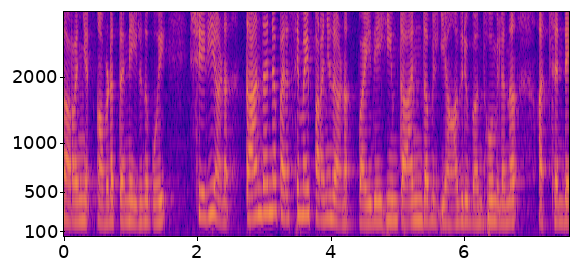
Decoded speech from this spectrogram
തറഞ്ഞ് അവിടെ തന്നെ ഇരുന്നു പോയി. ശരിയാണ്. താൻ തന്നെ പരസ്യമായി പറഞ്ഞതാണ്. വൈദേഹിയും താനും തമ്മിൽ യാതൊരു ബന്ധവുമില്ലെന്ന്. അച്ഛന്റെ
